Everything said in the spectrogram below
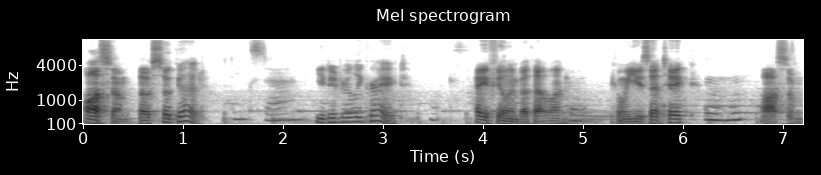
Awesome. That was so good. Thanks, Dad. You did really great. Thanks. How you feeling about that one? Good. Can we use that take? Mm-hmm. Awesome.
